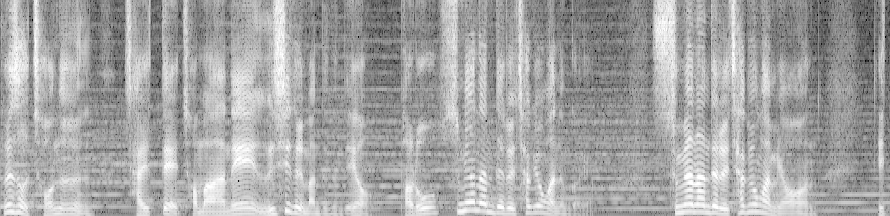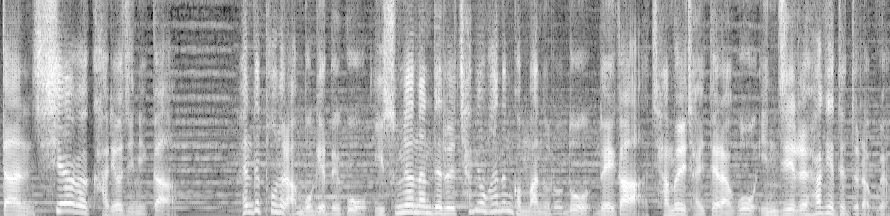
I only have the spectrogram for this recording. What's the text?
그래서 저는 잘 때 저만의 의식을 만드는데요. 바로 수면 안대를 착용하는 거예요. 수면 안대를 착용하면 일단 시야가 가려지니까 핸드폰을 안 보게 되고 이 수면 안대를 착용하는 것만으로도 뇌가 잠을 잘 때라고 인지를 하게 되더라고요.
